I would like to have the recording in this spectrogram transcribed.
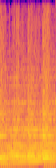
Música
